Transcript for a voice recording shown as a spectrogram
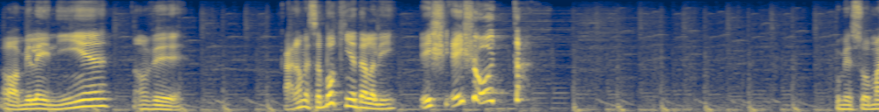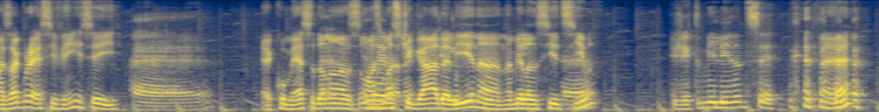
Ó, Mileninha. Vamos ver. Caramba, essa boquinha dela ali. hein? Eixe, eixe, oita! Começou mais agressivo, hein, esse aí. É. É, começa dando umas, umas Milena, né? mastigadas Jeito- ali na, na melancia de É. cima. Jeito menina de ser. É.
